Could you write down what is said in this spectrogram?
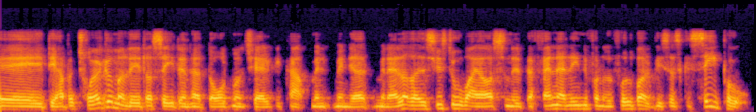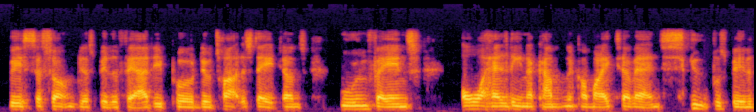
øh, det har betrykket mig lidt at se den her Dortmund-Schalke-kamp, men, men, jeg, men allerede sidste uge var jeg også sådan lidt, hvad fanden er det egentlig for noget fodbold, vi så skal se på, hvis sæsonen bliver spillet færdig på neutrale stadions, uden fans, over halvdelen af kampene kommer der ikke til at være en skid på spil.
